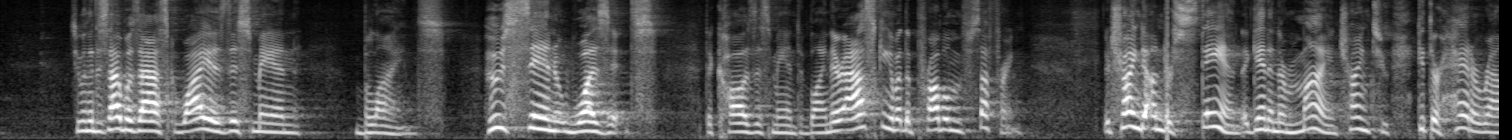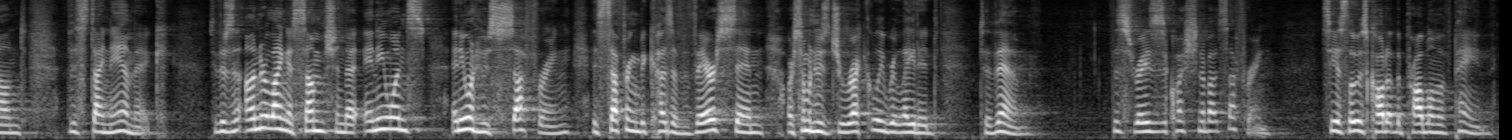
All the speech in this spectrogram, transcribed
See, when the disciples ask, Why is this man blind? Whose sin was it that caused this man to blind? They're asking about the problem of suffering. They're trying to understand, again, in their mind, trying to get their head around this dynamic. See, there's an underlying assumption that anyone's, anyone who's suffering is suffering because of their sin or someone who's directly related to them. This raises a question about suffering. C.S. Lewis called it the problem of pain.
